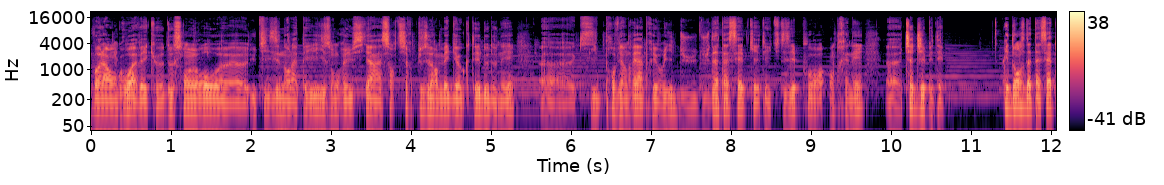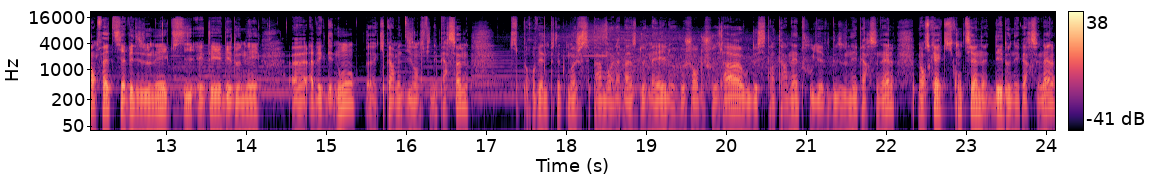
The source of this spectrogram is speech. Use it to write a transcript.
voilà, en gros, avec 200 euros utilisés dans l'API, ils ont réussi à sortir plusieurs mégaoctets de données qui proviendraient a priori du, dataset qui a été utilisé pour entraîner ChatGPT. Et dans ce dataset, en fait, il y avait des données qui étaient des données euh, avec des noms euh, qui permettent d'identifier des personnes, qui proviennent peut-être, moi, je sais pas, moi, à la base de mail, ce genre de choses-là, ou de sites internet où il y avait des données personnelles, mais en tout cas qui contiennent des données personnelles.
